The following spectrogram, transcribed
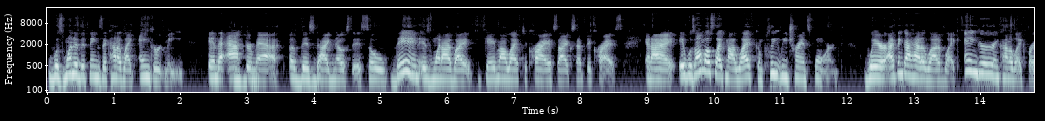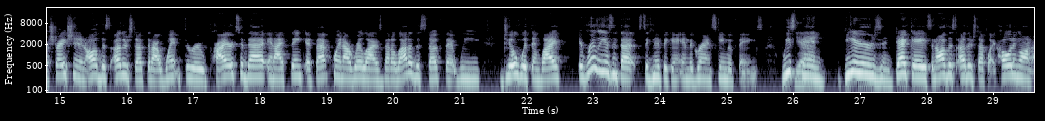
was one of the things that kind of like anchored me in the mm-hmm. aftermath of this diagnosis. So then is when I like gave my life to Christ, I accepted Christ. And I it was almost like my life completely transformed where I think I had a lot of like anger and kind of like frustration and all this other stuff that I went through prior to that. And I think at that point, I realized that a lot of the stuff that we deal with in life, it really isn't that significant in the grand scheme of things. We spend yeah. years and decades and all this other stuff like holding on to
